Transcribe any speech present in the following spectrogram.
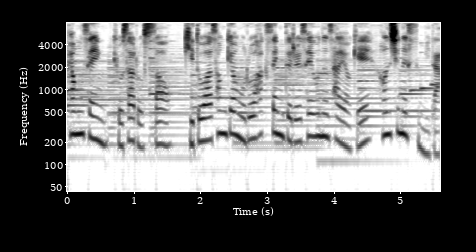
평생 교사로서 기도와 성경으로 학생들을 세우는 사역에 헌신했습니다.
